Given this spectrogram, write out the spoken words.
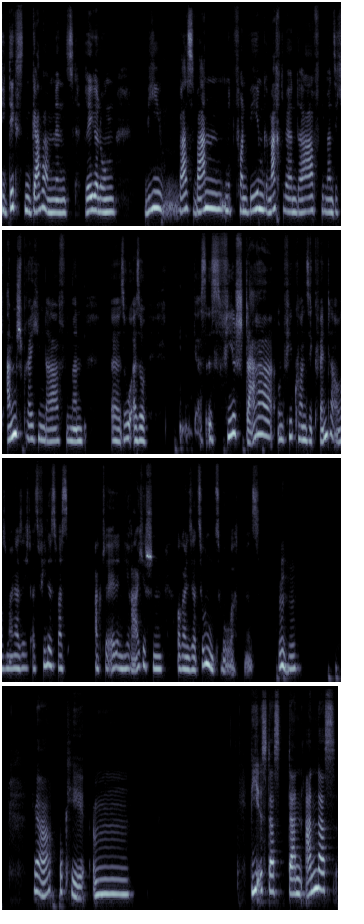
die dicksten Governments-Regelungen, wie, was, wann, mit von wem gemacht werden darf, wie man sich ansprechen darf, wie man äh, so, also das ist viel starrer und viel konsequenter aus meiner Sicht als vieles, was aktuell in hierarchischen Organisationen zu beobachten ist. Mhm. Ja, okay. Ähm, Wie ist das dann anders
